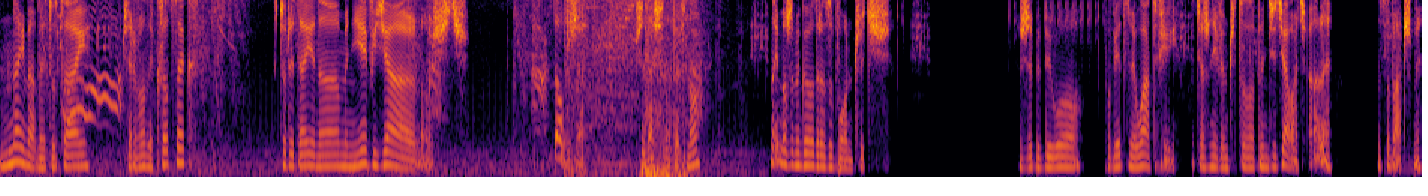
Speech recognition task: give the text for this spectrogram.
No i mamy tutaj czerwony klocek, który daje nam niewidzialność. Dobrze. Przyda się na pewno. No i możemy go od razu włączyć żeby było powiedzmy łatwiej. Chociaż nie wiem, czy to będzie działać, ale zobaczmy.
